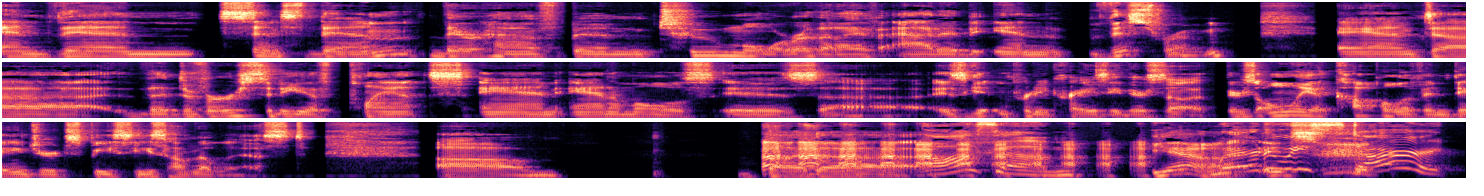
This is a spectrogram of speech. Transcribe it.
and then since then, there have been two more that I've added in this room. And uh, the diversity of plants and animals is uh, is getting pretty crazy. There's a, there's only a couple of endangered species on the list. Um, but uh, Awesome. yeah, Where do we start?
